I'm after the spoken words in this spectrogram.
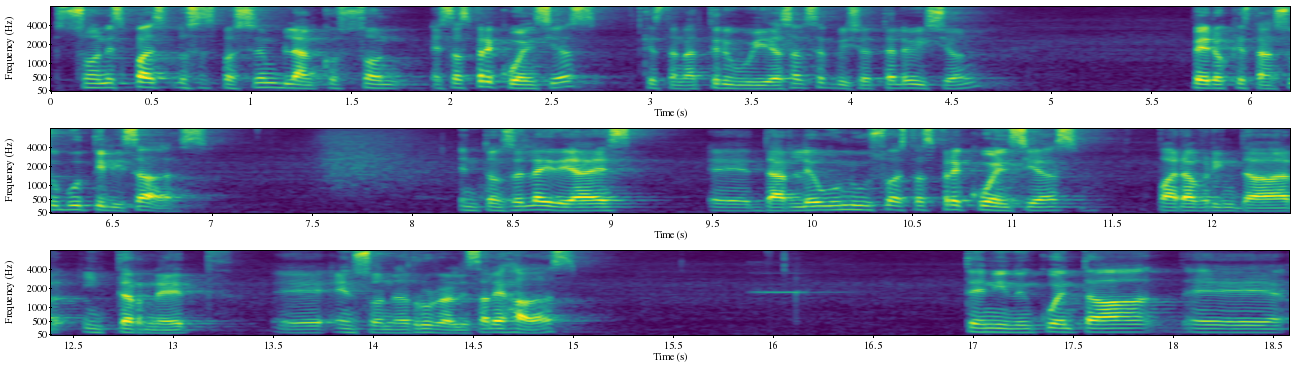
son los espacios en blanco son esas frecuencias que están atribuidas al servicio de televisión, pero que están subutilizadas. Entonces la idea es eh, darle un uso a estas frecuencias para brindar internet eh, en zonas rurales alejadas, teniendo en cuenta eh,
